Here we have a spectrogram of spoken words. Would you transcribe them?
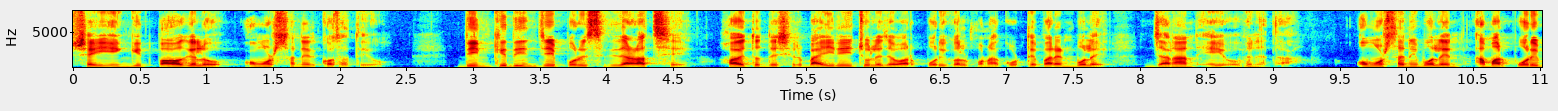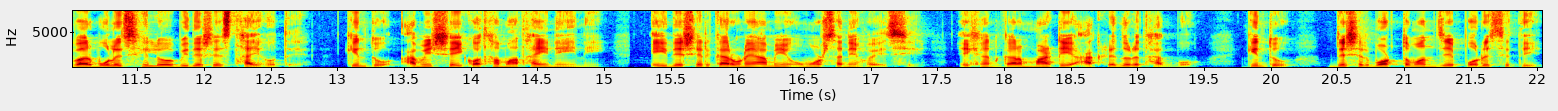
সেই ইঙ্গিত পাওয়া গেল অমর সানের কথাতেও। দিনকে দিন যে পরিস্থিতি দাঁড়াচ্ছে, হয়তো দেশের বাইরেই চলে যাওয়ার পরিকল্পনা করতে পারেন বলে জানান এই অভিনেতা। অমর সানি বলেন, আমার পরিবার বলেছিল বিদেশে স্থায়ী হতে, কিন্তু আমি সেই কথা মাথায় নেইনি। এই দেশের কারণে আমি ওমর সানি হয়েছি। এখানকার মাটি আঁকড়ে ধরে থাকব। কিন্তু দেশের বর্তমান যে পরিস্থিতি,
